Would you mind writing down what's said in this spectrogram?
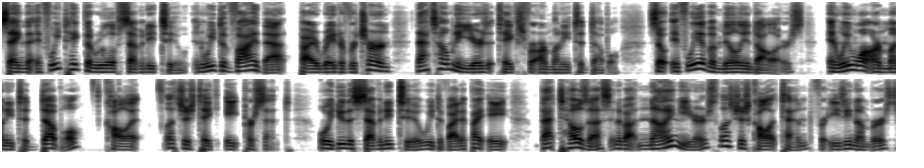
saying that if we take the rule of 72 and we divide that by a rate of return, that's how many years it takes for our money to double. So if we have a million dollars and we want our money to double, call it let's just take 8%. Well, we do the 72, we divide it by 8. That tells us in about 9 years, let's just call it 10 for easy numbers,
